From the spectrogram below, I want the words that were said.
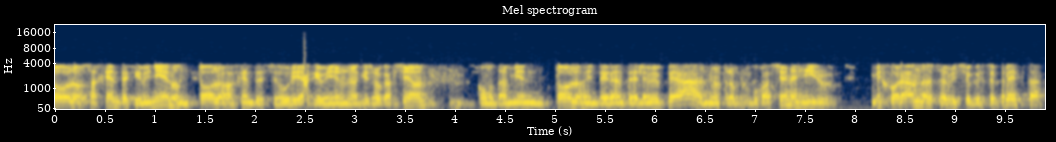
todos los agentes que vinieron, todos los agentes de seguridad que vinieron en aquella ocasión, como también todos los integrantes del MPA, nuestra preocupación es ir mejorando el servicio que se presta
